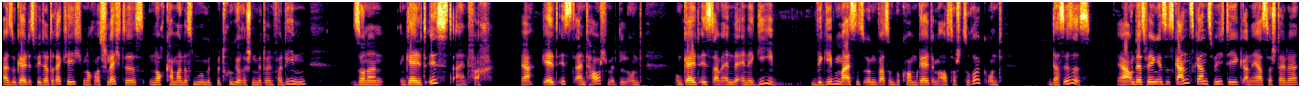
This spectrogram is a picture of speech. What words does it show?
also Geld ist weder dreckig noch was Schlechtes, noch kann man das nur mit betrügerischen Mitteln verdienen, sondern Geld ist einfach. Ja, Geld ist ein Tauschmittel und, und Geld ist am Ende Energie. Wir geben meistens irgendwas und bekommen Geld im Austausch zurück und das ist es. Ja, und deswegen ist es ganz, ganz wichtig an erster Stelle,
